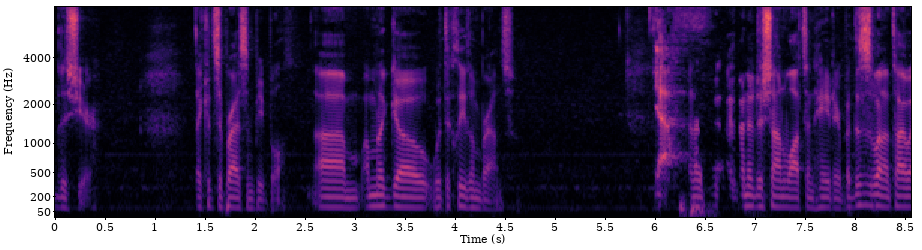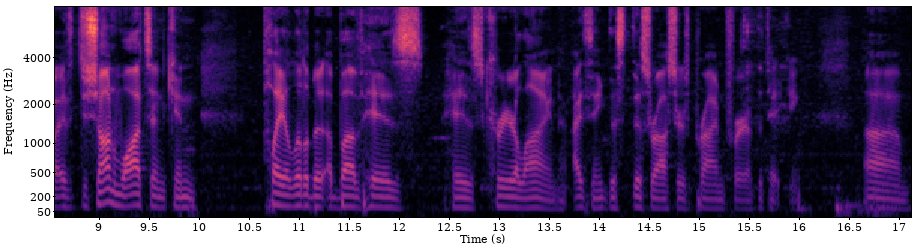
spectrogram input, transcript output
this year. That could surprise some people. Um, I'm going to go with the Cleveland Browns. Yeah. And I've, I've been a Deshaun Watson hater, but this is what I'm talking about. If Deshaun Watson can play a little bit above his his career line, I think this this roster is primed for the taking. Um,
